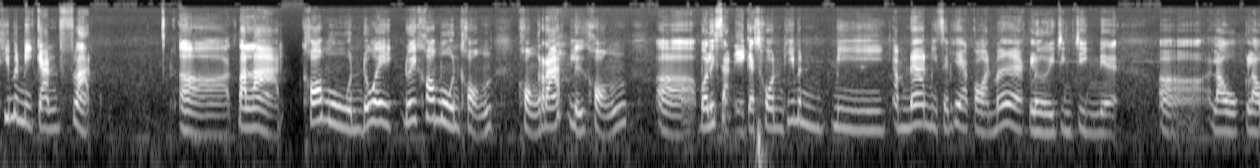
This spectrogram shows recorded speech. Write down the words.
ที่มันมีการ flood เอ่อ flood ข้อมูลด้วยด้วยข้อมูลของของรัฐหรือของเออบริษัทเอกชนที่มันมีอำนาจมีทรัพยากรมากเลยจริง ๆ เนี่ยเอ่อเราเรา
